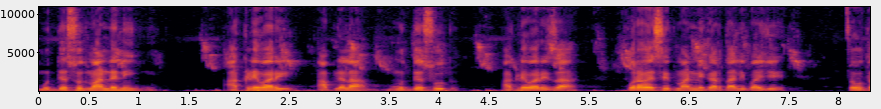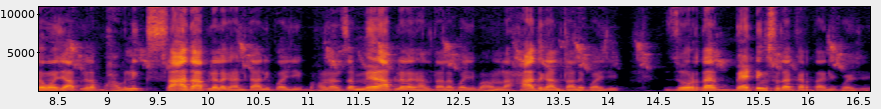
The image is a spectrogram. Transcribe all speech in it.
मुद्देसूद मांडणी आकडेवारी आपल्याला मुद्देसूद आकडेवारीचा पुराव्यासहित मांडणी करता आली पाहिजे. चौथं म्हणजे आपल्याला भावनिक साथ आपल्याला घालता आली पाहिजे. भावनांचा मेळ आपल्याला घालता आला पाहिजे. भावनाला हात घालता आला पाहिजे. जोरदार बॅटिंगसुद्धा करता आली पाहिजे.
